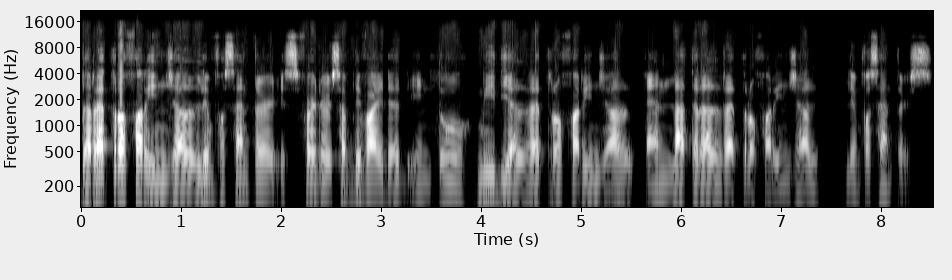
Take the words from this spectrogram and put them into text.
The retropharyngeal lymphocenter is further subdivided into medial retropharyngeal and lateral retropharyngeal lymphocenters.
